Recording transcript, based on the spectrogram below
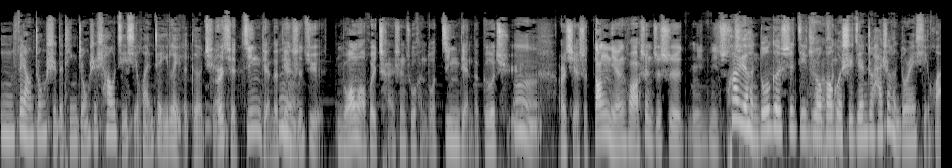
嗯非常忠实的听众是超级喜欢这一类的歌曲，而且经典的电视剧、往往会产生出很多经典的歌曲，嗯，而且是当年的话，甚至是你你跨越很多个世纪之后，包括时间之后，还是很多人喜欢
